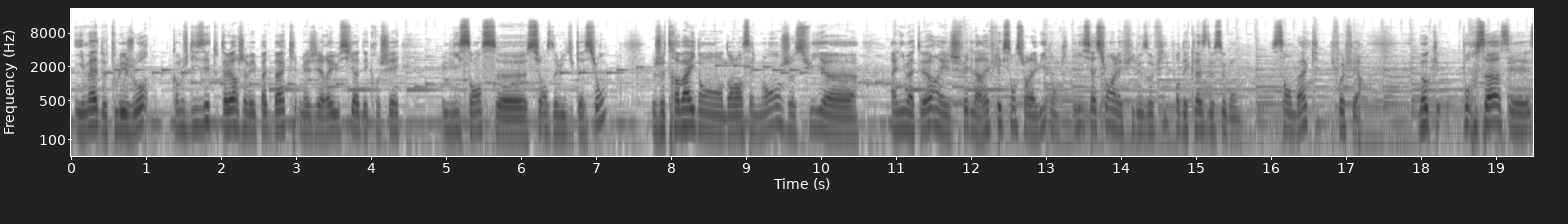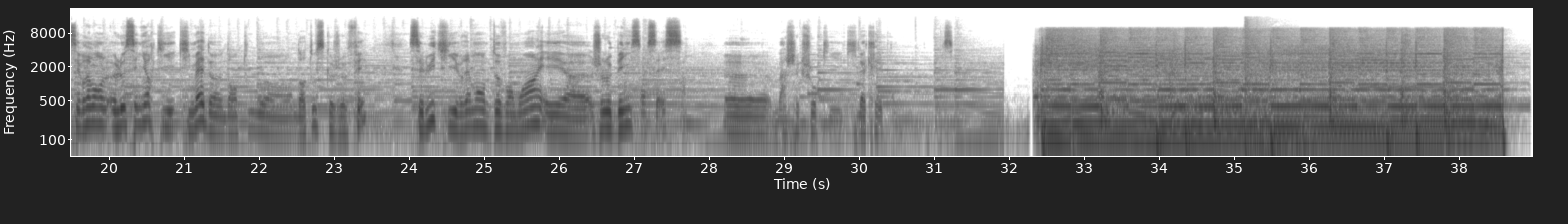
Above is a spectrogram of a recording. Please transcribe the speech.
il m'aide tous les jours. Comme je disais tout à l'heure, j'avais pas de bac, mais j'ai réussi à décrocher une licence sciences de l'éducation. Je travaille dans, l'enseignement, je suis euh, animateur et je fais de la réflexion sur la vie, donc initiation à la philosophie pour des classes de seconde. Sans bac, il faut le faire. Donc pour ça, c'est vraiment le Seigneur qui, m'aide dans tout, euh, dans tout ce que je fais. C'est lui qui est vraiment devant moi et euh, je le bénis sans cesse bah, chaque jour qu'il a créé pour moi. Podcast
